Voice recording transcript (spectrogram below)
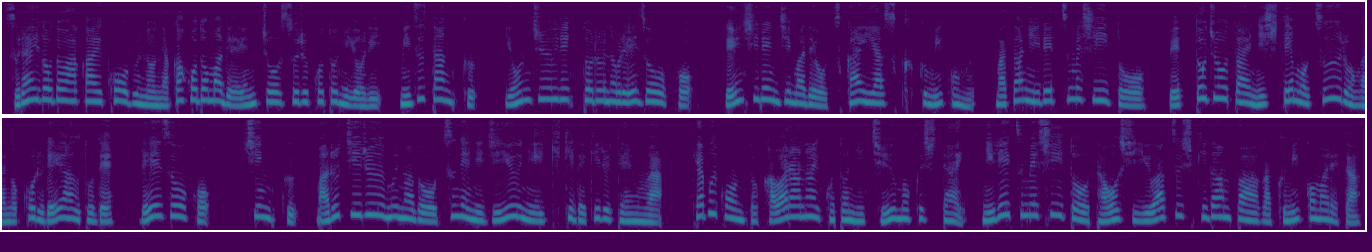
スライドドア開後部の中ほどまで延長することにより、水タンク、40リットルの冷蔵庫、電子レンジまでを使いやすく組み込む。また2列目シートをベッド状態にしても通路が残るレイアウトで、冷蔵庫、シンク、マルチルームなどを常に自由に行き来できる点は、キャブコンと変わらないことに注目したい。2列目シートを倒し油圧式ダンパーが組み込まれた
